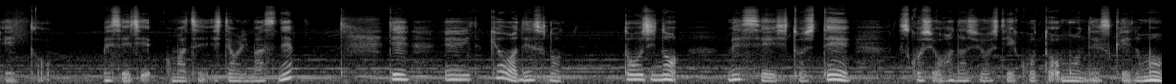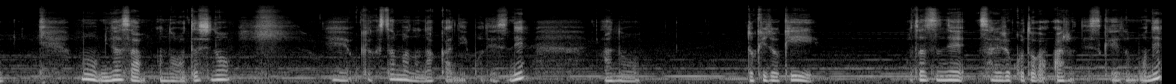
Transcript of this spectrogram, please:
えーとメッセージお待ちしておりますね。で、えー、今日はねその当時のメッセージとして少しお話をしていこうと思うんですけれどももう皆さんあの私の、えー、お客様の中にもですねあの時々お尋ねされることがあるんですけれどもね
